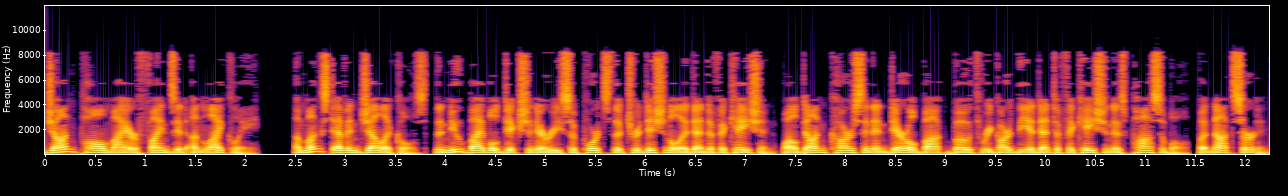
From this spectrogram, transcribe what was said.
John Paul Meier finds it unlikely. Amongst evangelicals, the New Bible Dictionary supports the traditional identification, while Don Carson and Darrell Bock both regard the identification as possible, but not certain.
